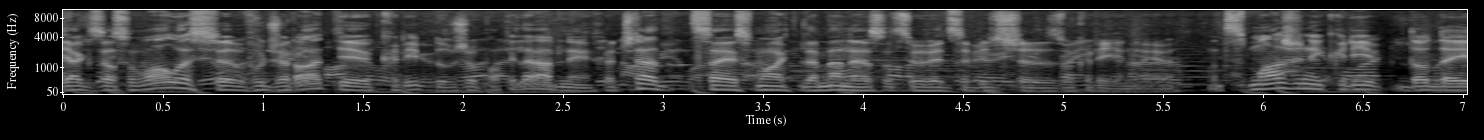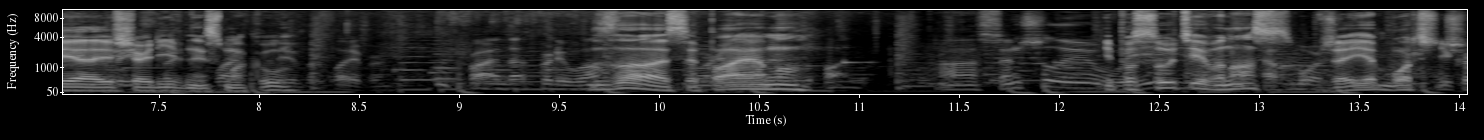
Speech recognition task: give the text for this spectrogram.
як засувалося, в Гуджараті кріп дуже популярний. Хоча цей смак для мене асоціюється більше з Україною. От смажений кріп додає ще рівний смаку. Засипаємо. І по суті, в нас вже є борщ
